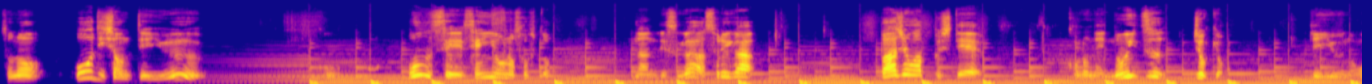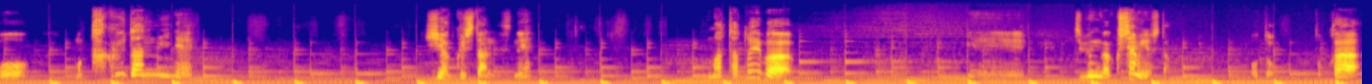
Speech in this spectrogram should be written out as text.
そのオーディションっていうこう音声専用のソフトなんですが、それがバージョンアップして、このね、ノイズ除去っていうのを、まあ、格段にね、飛躍したんですね。まあ、例えば、えー、自分がくしゃみをした音とか、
